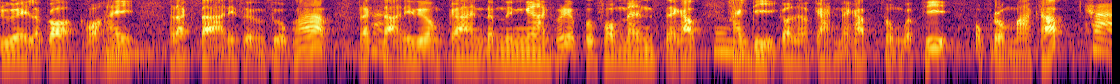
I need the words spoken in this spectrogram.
เรื่อยๆ แล้วก็ขอให้รักษาในส่วนของสุขภาพ รักษาในเรื่องของการดำเนินงานเขาเรียก performance นะครับให้ดีก็แล้วกันนะครับสมกับที่อบรมมาครับค่ะ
